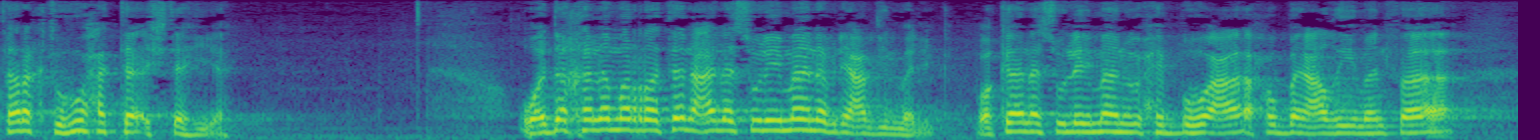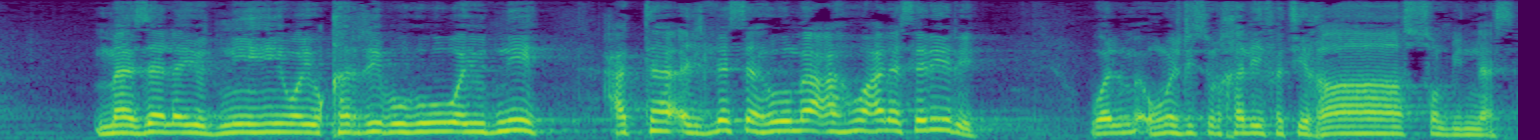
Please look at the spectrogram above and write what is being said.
تركته حتى أشتهيه. ودخل مرة على سليمان بن عبد الملك وكان سليمان يحبه حبا عظيما فما زال يدنيه ويقربه ويدنيه حتى أجلسه معه على سريره. ومجلس الخليفة غاص بالناس.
